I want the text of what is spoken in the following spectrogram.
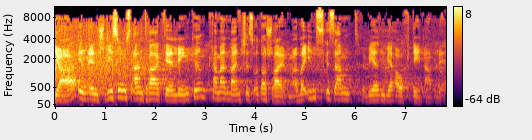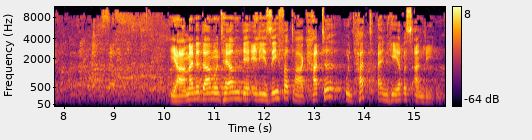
Ja, im Entschließungsantrag der Linken kann man manches unterschreiben, aber insgesamt werden wir auch den ablehnen. Ja, meine Damen und Herren, der Élysée-Vertrag hatte und hat ein hehres Anliegen.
